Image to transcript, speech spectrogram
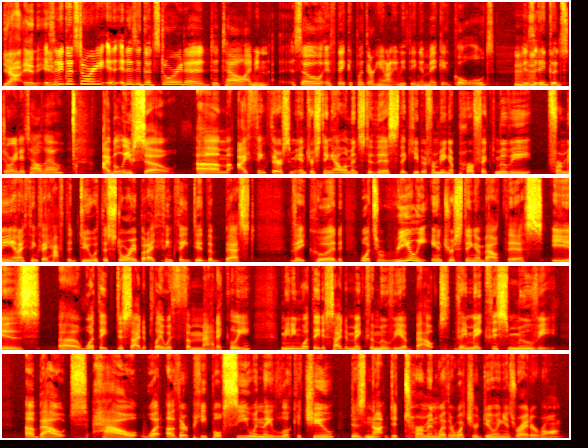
yeah and, Is it a good story? It, it is a good story to, to tell. I mean, so if they could put their hand on anything and make it gold, Mm-hmm. is it a good story to tell though? I believe so. Um, I think there are some interesting elements to this that keep it from being a perfect movie for me, and I think they have to do with the story, but I think they did the best they could. What's really interesting about this is uh, what they decide to play with thematically, meaning what they decide to make the movie about. They make this movie about how what other people see when they look at you does not determine whether what you're doing is right or wrong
